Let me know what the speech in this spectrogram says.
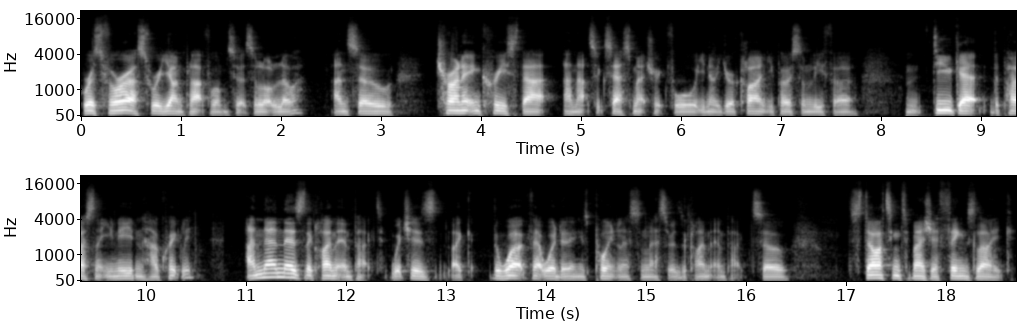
Whereas for us, we're a young platform, so it's a lot lower. And so trying to increase that and that success metric for, you know, you're a client, you post on Leafr, um, do you get the person that you need and how quickly? And then there's the climate impact, which is like the work that we're doing is pointless unless there is a climate impact. So starting to measure things like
